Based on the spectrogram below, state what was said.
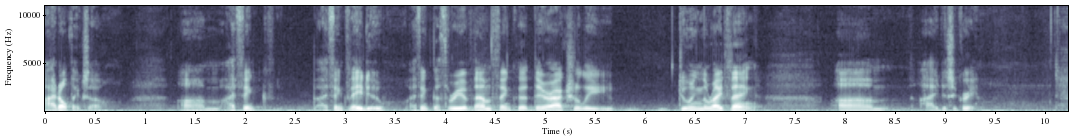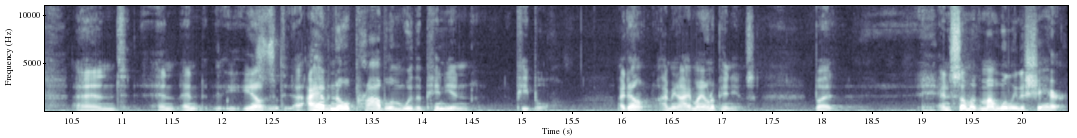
I don't think so. Um, I think I think they do. I think the three of them think that they're actually doing the right thing. Um, I disagree. And and and you know, I have no problem with opinion people. I don't. I mean, I have my own opinions, but and some of them I'm willing to share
